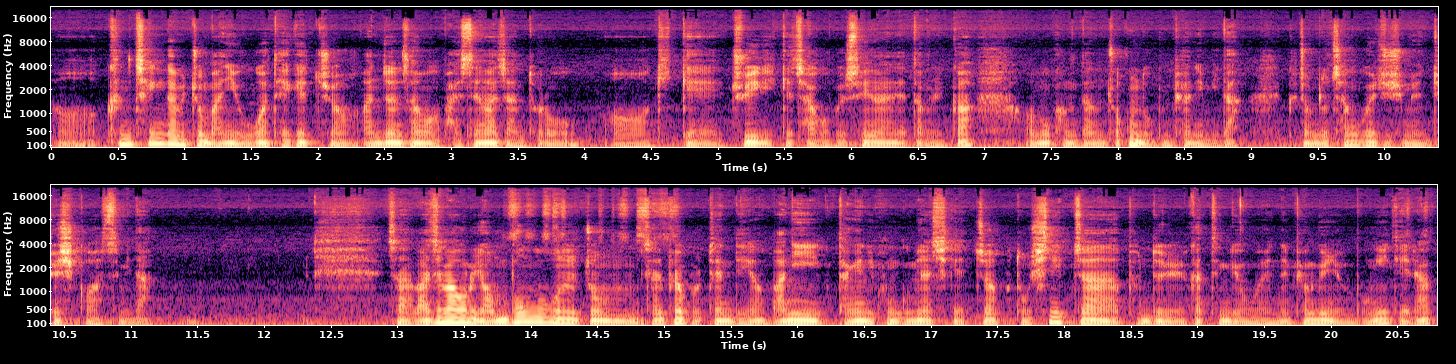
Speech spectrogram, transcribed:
어, 큰 책임감이 좀 많이 요구가 되겠죠. 안전 사고가 발생하지 않도록 어, 깊게 주의 깊게 작업을 수행해야 되다 보니까 업무 강도는 조금 높은 편입니다. 그 점도 참고해 주시면 되실 것 같습니다. 자 마지막으로 연봉 부분을 좀 살펴볼 텐데요. 많이 당연히 궁금해하시겠죠. 보통 신입자 분들 같은 경우에는 평균 연봉이 대략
